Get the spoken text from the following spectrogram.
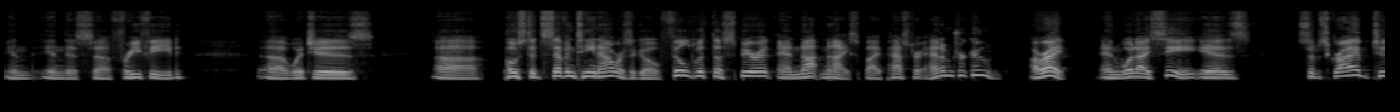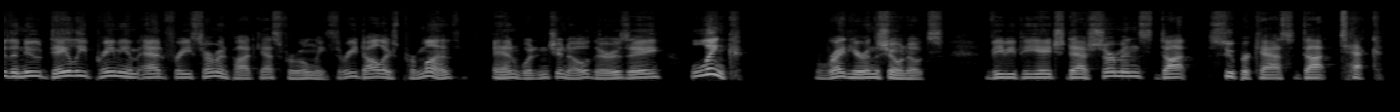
in in this uh, free feed, uh, which is uh, posted 17 hours ago, filled with the Spirit and not nice by Pastor Adam Dragoon. All right, and what I see is subscribe to the new daily premium ad-free sermon podcast for only three dollars per month, and wouldn't you know, there is a link right here in the show notes vbph-sermons.supercast.tech.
